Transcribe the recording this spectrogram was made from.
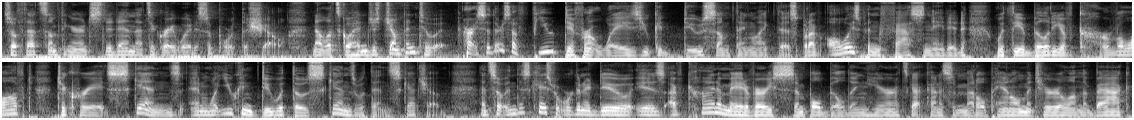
So if that's something you're interested in, that's a great way to support the show. Now let's go ahead and just jump into it. All right, so there's a few different ways you could do something like this, but I've always always been fascinated with the ability of Curviloft to create skins and what you can do with those skins within SketchUp. And so in this case, what we're going to do is I've kind of made a very simple building here. It's got kind of some metal panel material on the back,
